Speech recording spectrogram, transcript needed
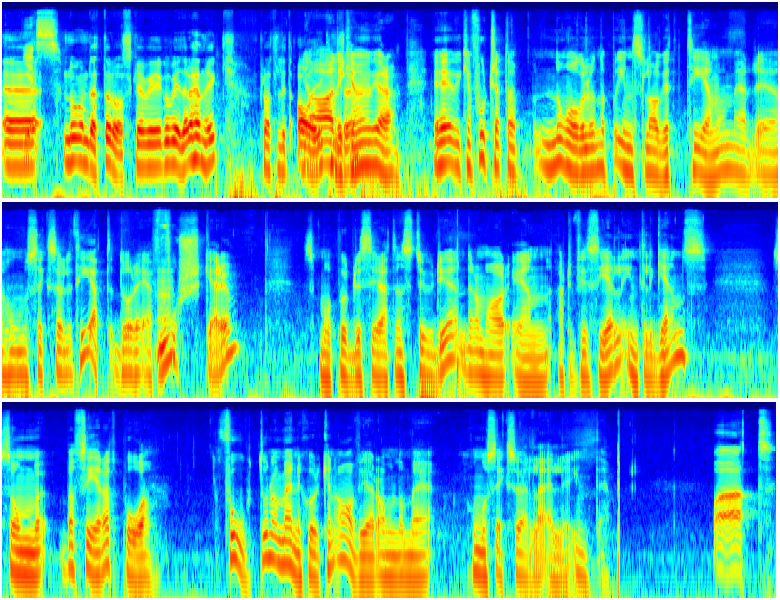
eh, Yes. nog om detta då. Ska vi gå vidare Henrik? Prata lite AI ja, kanske? det kan vi göra. Eh, vi kan fortsätta någorlunda på inslaget tema med eh, homosexualitet då det är Mm. forskare som har publicerat en studie där de har en artificiell intelligens som baserat på foton av människor kan avgöra om de är homosexuella eller inte. What?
